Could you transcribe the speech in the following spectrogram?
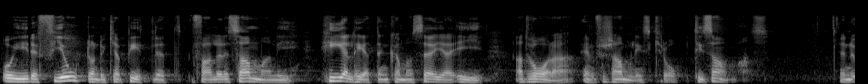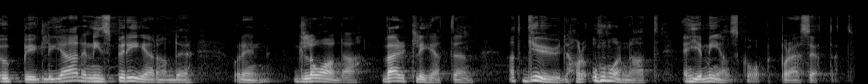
Och i det fjortonde kapitlet faller det samman i helheten kan man säga i att vara en församlingskropp tillsammans. Den uppbyggliga, den inspirerande och den glada verkligheten att Gud har ordnat en gemenskap på det här sättet.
